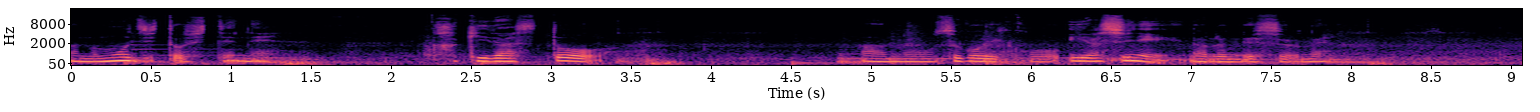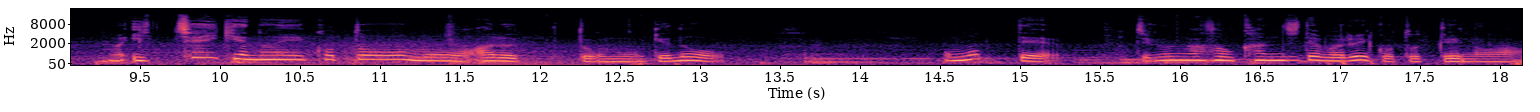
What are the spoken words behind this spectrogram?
あの文字としてね書き出すとあのすごいこう癒しになるんですよね、まあ、言っちゃいけないこともあると思うけど思って自分がそう感じて悪いことっていうのは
